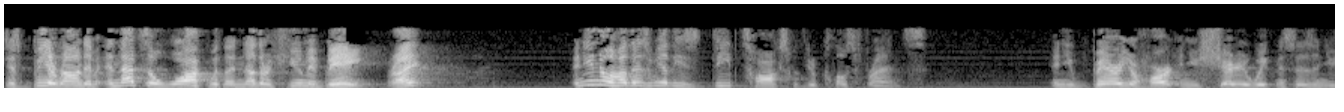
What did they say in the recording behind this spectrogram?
just be around him. And that's a walk with another human being, right? And you know how there's when you have these deep talks with your close friends. And you bare your heart and you share your weaknesses and you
